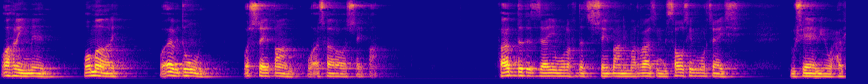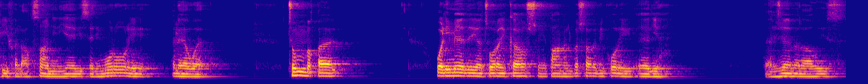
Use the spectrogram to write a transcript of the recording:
وهريمان وماره وأبدون والشيطان وأشار الشيطان. فردد الزعيم لفظة الشيطان مرات بصوت مرتعش يشابه حفيف الأغصان اليابسة لمرور الهواء. ثم قال ولماذا يا ترى يكره الشيطان البشر بكره الآلهة؟ فأجاب لاويس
